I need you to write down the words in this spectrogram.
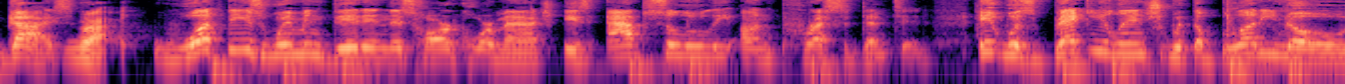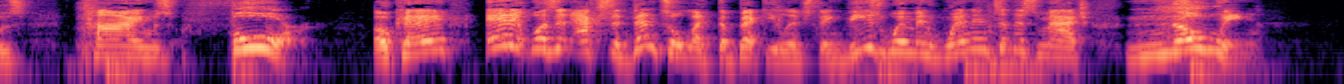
Guys, Right. what these women did in this hardcore match is absolutely unprecedented. It was Becky Lynch with the bloody nose times four. Okay? And it wasn't accidental like the Becky Lynch thing. These women went into this match knowing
